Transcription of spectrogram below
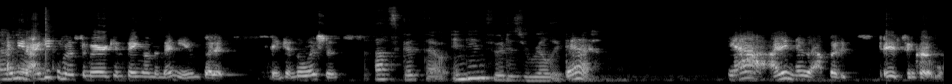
I mean, I get the most American thing on the menu, but it's stinking delicious. That's good though. Indian food is really good. Yeah. Yeah, I didn't know that, but it's it's incredible.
